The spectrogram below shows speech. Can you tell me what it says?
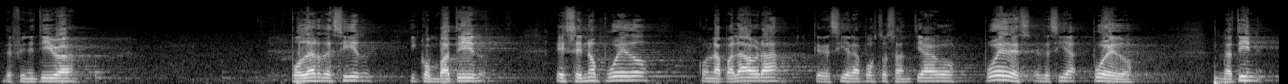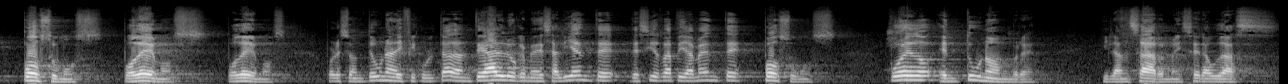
definitiva, poder decir y combatir ese no puedo con la palabra que decía el apóstol Santiago, puedes, él decía, puedo. En latín, posumus, podemos, podemos. Por eso, ante una dificultad, ante algo que me desaliente, decir rápidamente, posumus, puedo en tu nombre, y lanzarme y ser audaz.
